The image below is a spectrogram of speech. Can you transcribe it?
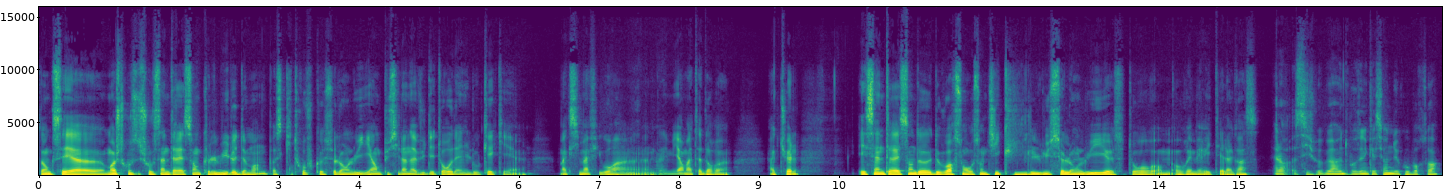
Donc euh, moi je trouve, je trouve ça intéressant que lui le demande parce qu'il trouve que selon lui, et en plus il en a vu des taureaux, Daniel Louquet qui est euh, Maxima Figura, un, des meilleurs matadors actuels. Et c'est intéressant de, voir son ressenti, qui selon lui, ce taureau aurait mérité la grâce. Alors si je peux me permettre de poser une question du coup pour toi.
